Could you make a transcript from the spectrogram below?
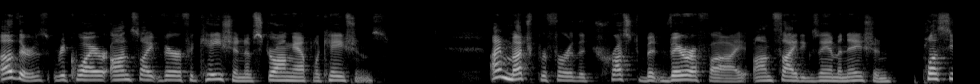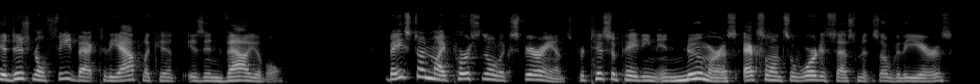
Others require on site verification of strong applications. I much prefer the trust but verify on site examination, plus, the additional feedback to the applicant is invaluable. Based on my personal experience participating in numerous Excellence Award assessments over the years,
